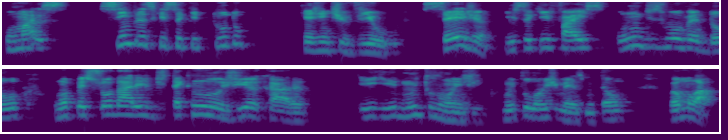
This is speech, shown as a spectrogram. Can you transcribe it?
Por mais simples que isso aqui tudo que a gente viu seja, isso aqui faz um desenvolvedor, uma pessoa da área de tecnologia, cara, e, e muito longe, muito longe mesmo. Então, vamos lá.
